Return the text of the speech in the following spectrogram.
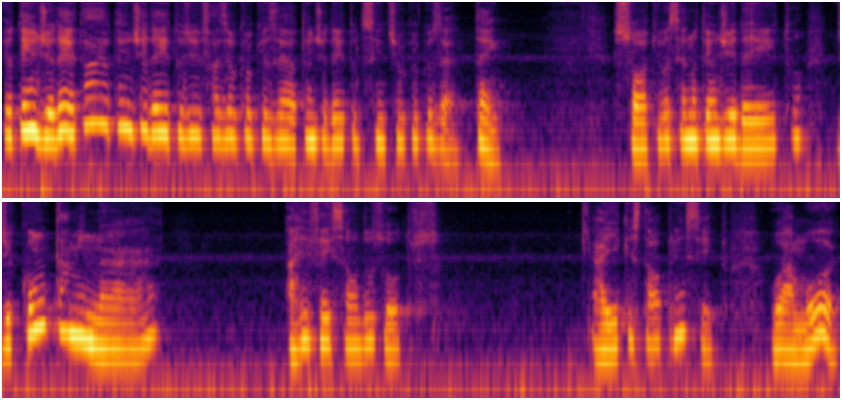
Eu tenho direito? Ah, eu tenho direito de fazer o que eu quiser, eu tenho direito de sentir o que eu quiser. Tem. Só que você não tem o direito de contaminar a refeição dos outros. Aí que está o princípio o amor,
